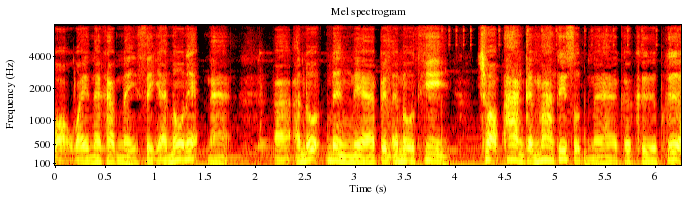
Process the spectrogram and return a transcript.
บอกไว้นะครับในสี่อนุเนี่ยนะฮะอนุหนึ่งเนี่ยเป็นอนุที่ชอบอ้างกันมากที่สุดนะฮะก็คือเพื่อ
